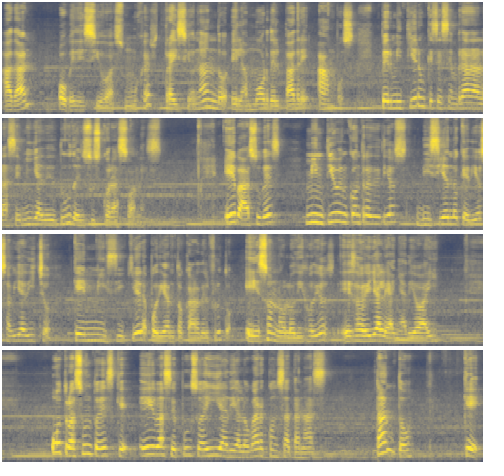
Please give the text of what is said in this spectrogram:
Adán obedeció a su mujer, traicionando el amor del Padre ambos. Permitieron que se sembrara la semilla de duda en sus corazones. Eva, a su vez, mintió en contra de Dios, diciendo que Dios había dicho que ni siquiera podían tocar del fruto. Eso no lo dijo Dios, eso ella le añadió ahí. Otro asunto es que Eva se puso ahí a dialogar con Satanás, tanto que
